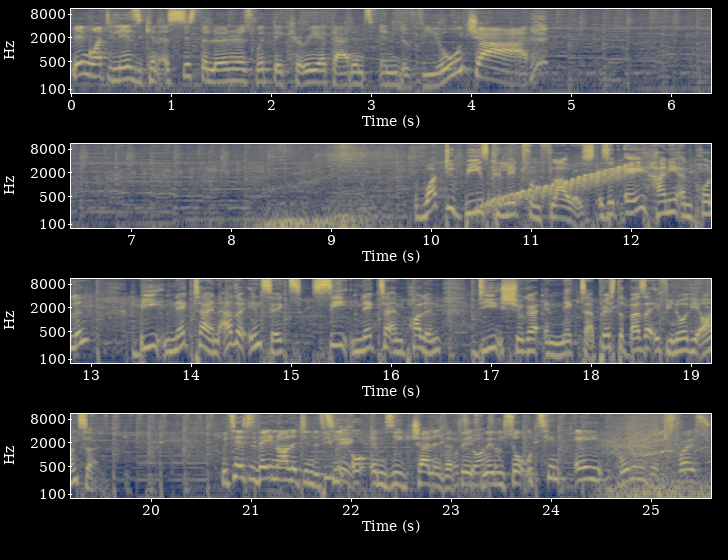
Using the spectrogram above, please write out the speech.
Le ncwadi lezi can assist the learners with their career guidance in the future. What do bees collect from flowers? Is it A, honey and pollen? B, nectar and other insects? C, nectar and pollen? D, sugar and nectar? Press the buzzer if you know the answer. We tested their knowledge in the Team TOMZ challenge buffet, your where we saw Team A winning the first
